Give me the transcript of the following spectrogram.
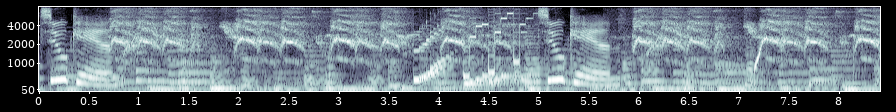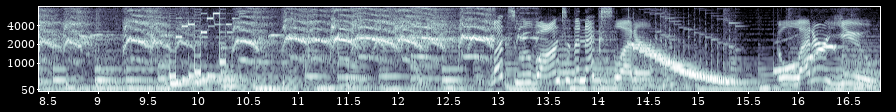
toucan. Toucan. Let's move on to the next letter. The letter U.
